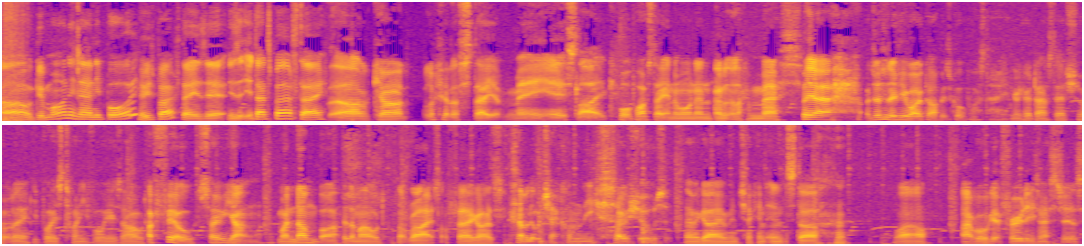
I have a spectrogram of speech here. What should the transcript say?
Oh, good morning, Nanny boy. Whose birthday is it? Is it your dad's birthday? Oh God. Look at the state of me. It's like quarter past eight in the morning. I look like a mess. But yeah, I just literally woke up. It's quarter past eight. I'm gonna go downstairs shortly. Your boy's 24 years old. I feel so young. My number because I'm old. It's Not right. It's not fair, guys. Let's have a little check on the socials. There we go. I've been checking Insta. wow. I will get through these messages.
